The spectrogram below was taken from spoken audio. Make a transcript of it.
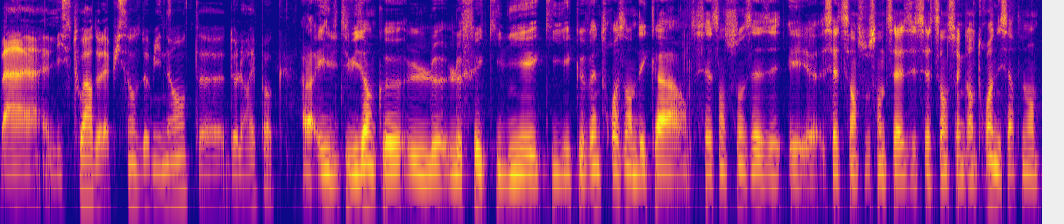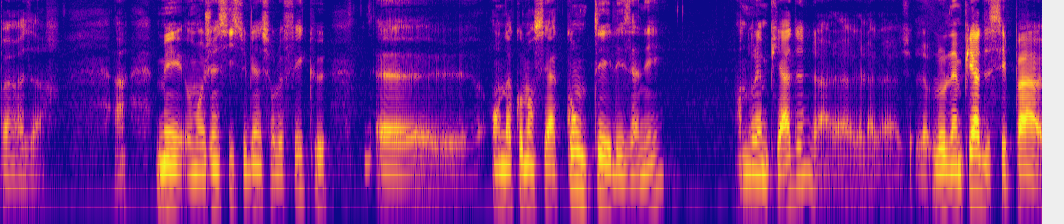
ben, l'histoire de la puissance dominante euh, de leur époque. Alors, il est évident que le, fait qu'il n'y ait, ait, que 23 ans d'écart entre 776 et, 776 et 753 n'est certainement pas un hasard. Hein. Mais moi, j'insiste bien sur le fait que on a commencé à compter les années en Olympiade. L'Olympiade, c'est pas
